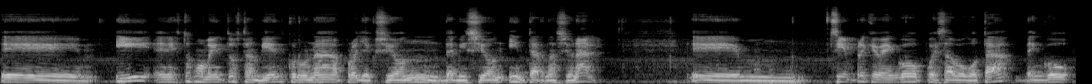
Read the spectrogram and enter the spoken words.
Eh, y en estos momentos también con una proyección de misión internacional. Em, siempre que vengo pues a Bogotá, vengo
